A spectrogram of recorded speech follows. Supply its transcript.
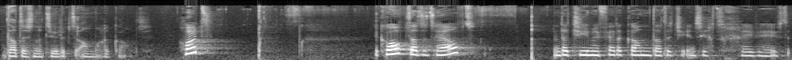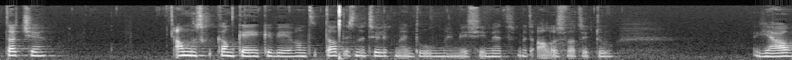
Dat is natuurlijk de andere kant. Goed? Ik hoop dat het helpt. En dat je hiermee verder kan, dat het je inzicht gegeven heeft. Dat je anders kan kijken weer. Want dat is natuurlijk mijn doel, mijn missie met, met alles wat ik doe. Jou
